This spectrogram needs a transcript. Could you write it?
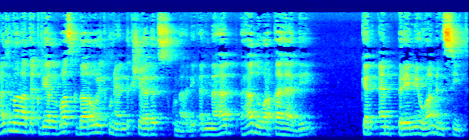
هاد المناطق ديال الباسك ضروري تكون عندك شهادة السكنة لأن هاد هاد الورقة هادي كان imprimi وها من site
